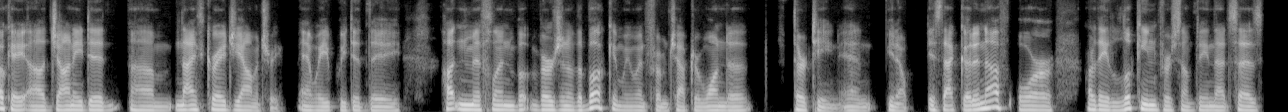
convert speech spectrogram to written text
okay uh, johnny did um, ninth grade geometry and we we did the houghton mifflin version of the book and we went from chapter 1 to 13 and you know is that good enough or are they looking for something that says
